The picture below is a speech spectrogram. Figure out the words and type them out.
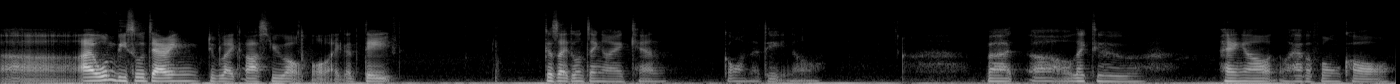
uh, I won't be so daring to like ask you out for like a date because I don't think I can go on a date now. But uh, I'd like to hang out or have a phone call.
